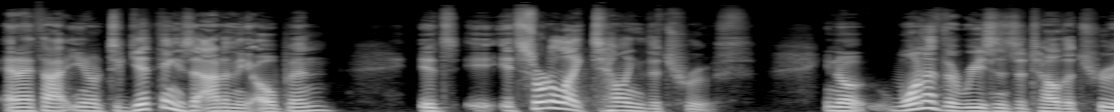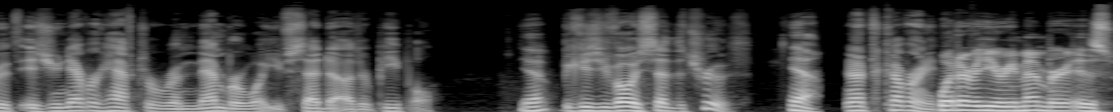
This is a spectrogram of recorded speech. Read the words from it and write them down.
And I thought, you know, to get things out in the open, it's it's sort of like telling the truth. You know, one of the reasons to tell the truth is you never have to remember what you've said to other people. Yep. Because you've always said the truth. Yeah. You don't have to cover anything. Whatever you remember is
